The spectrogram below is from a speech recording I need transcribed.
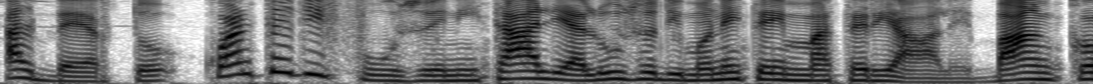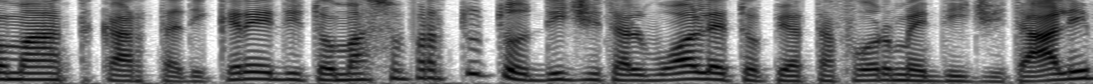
Alberto, quanto è diffuso in Italia l'uso di moneta immateriale, bancomat, carta di credito, ma soprattutto digital wallet o piattaforme digitali?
